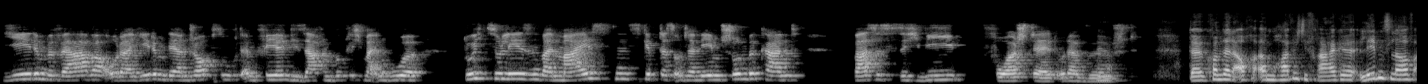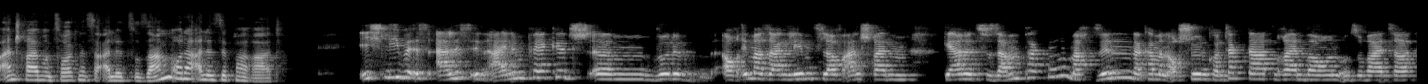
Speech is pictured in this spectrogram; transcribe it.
jedem Bewerber oder jedem, der einen Job sucht, empfehlen, die Sachen wirklich mal in Ruhe durchzulesen, weil meistens gibt das Unternehmen schon bekannt, was es sich wie vorstellt oder wünscht. Ja. Da kommt dann auch ähm, häufig die Frage, Lebenslauf, Anschreiben und Zeugnisse alle zusammen oder alle separat? Ich liebe es alles in einem Package, ähm, würde auch immer sagen, Lebenslauf, Anschreiben gerne zusammenpacken, macht Sinn, da kann man auch schön Kontaktdaten reinbauen und so weiter.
